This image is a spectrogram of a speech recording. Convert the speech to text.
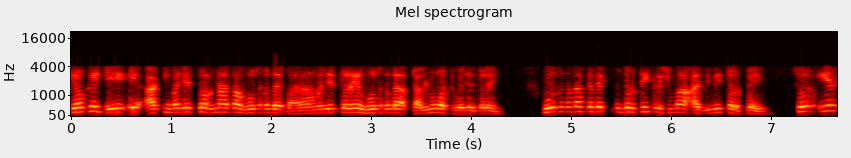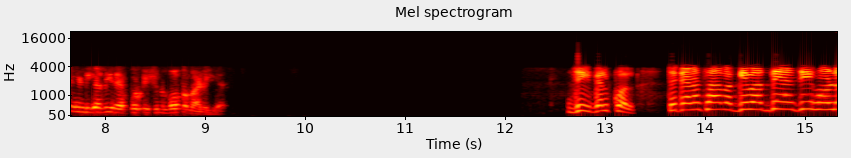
ਕਿਉਂਕਿ ਜੇ ਇਹ 8 ਵਜੇ ਤੁਰਨਾ ਤਾਂ ਹੋ ਸਕਦਾ 12 ਵਜੇ ਤੁਰੇ, ਹੋ ਸਕਦਾ ਕੱਲ ਨੂੰ 8 ਵਜੇ ਤੁਰੇ। ਹੋ ਸਕਦਾ ਕਦੇ ਕੁਦਰਤੀ ਕ੍ਰਿਸ਼ਮਾ ਅੱਜ ਵੀ ਤੁਰ ਪਏ। ਸੋ 에ਅਰ ਇੰਡੀਆ ਦੀ ਰੈਪੂਟੇਸ਼ਨ ਬਹੁਤ ਮਾੜੀ ਹੈ। ਜੀ ਬਿਲਕੁਲ। ਤੇ ਟਾਣਾ ਸਾਹਿਬ ਅੱਗੇ ਵਧਦੇ ਹਾਂ ਜੀ। ਹੁਣ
